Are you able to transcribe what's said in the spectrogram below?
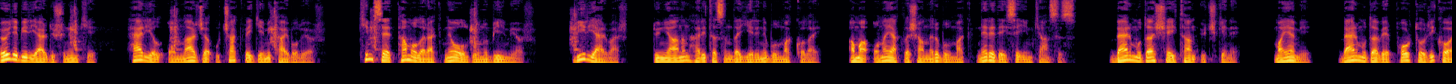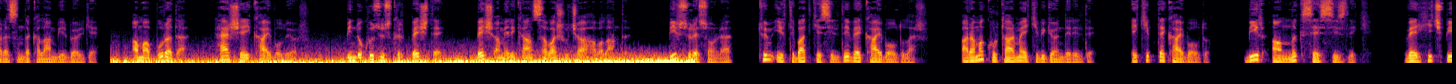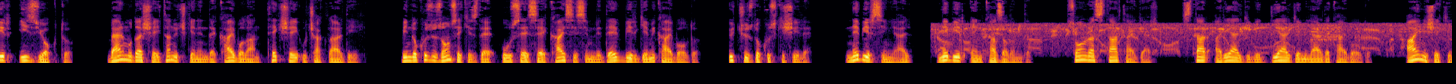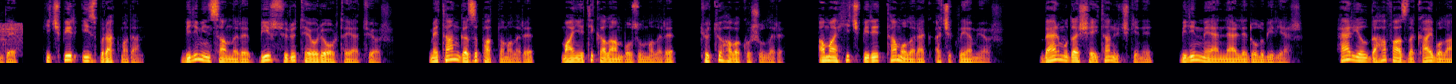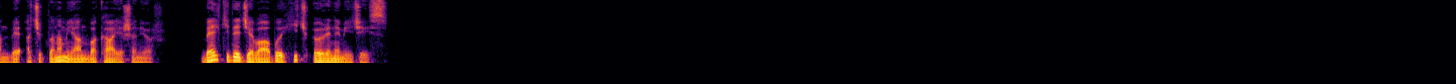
Öyle bir yer düşünün ki, her yıl onlarca uçak ve gemi kayboluyor. Kimse tam olarak ne olduğunu bilmiyor. Bir yer var, dünyanın haritasında yerini bulmak kolay. Ama ona yaklaşanları bulmak neredeyse imkansız. Bermuda Şeytan Üçgeni. Miami, Bermuda ve Porto Rico arasında kalan bir bölge. Ama burada her şey kayboluyor. 1945'te 5 Amerikan savaş uçağı havalandı. Bir süre sonra tüm irtibat kesildi ve kayboldular. Arama kurtarma ekibi gönderildi. Ekip de kayboldu. Bir anlık sessizlik. Ve hiçbir iz yoktu. Bermuda Şeytan Üçgeni'nde kaybolan tek şey uçaklar değil. 1918'de USS Kays isimli dev bir gemi kayboldu. 309 kişiyle. Ne bir sinyal, ne bir enkaz alındı. Sonra Star Tiger, Star Ariel gibi diğer gemiler de kayboldu. Aynı şekilde, hiçbir iz bırakmadan. Bilim insanları bir sürü teori ortaya atıyor. Metan gazı patlamaları, manyetik alan bozulmaları, kötü hava koşulları. Ama hiçbiri tam olarak açıklayamıyor. Bermuda şeytan üçgeni, bilinmeyenlerle dolu bir yer. Her yıl daha fazla kaybolan ve açıklanamayan vaka yaşanıyor. Belki de cevabı hiç öğrenemeyeceğiz.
